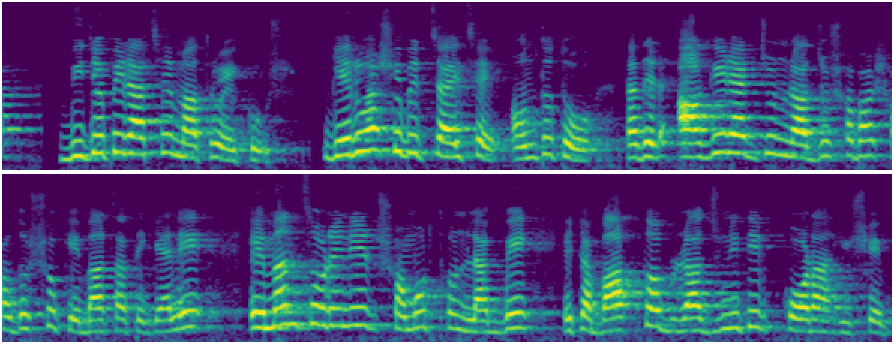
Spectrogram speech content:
বিজেপির আছে মাত্র একুশ। গেরুয়া শিবির চাইছে অন্তত তাদের আগের একজন রাজ্যসভা সদস্যকে বাঁচাতে গেলে এমান সোরেনের সমর্থন লাগবে, এটা বাস্তব রাজনীতির কড়া হিসেব।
